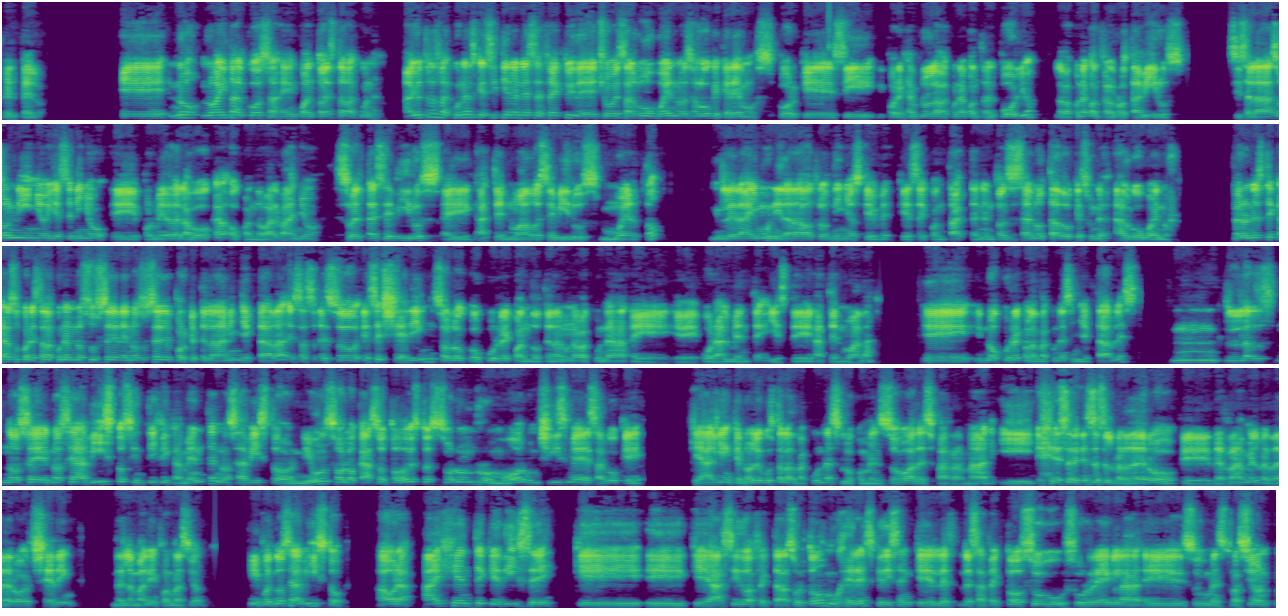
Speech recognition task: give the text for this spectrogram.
el pelo. no, no hay tal cosa en cuanto a esta vacuna. Hay otras vacunas que sí tienen ese efecto y de hecho es algo bueno, es algo que queremos, porque si, por ejemplo, la vacuna contra el polio, la vacuna contra el rotavirus, si se la das a un niño y ese niño eh, por medio de la boca o cuando va al baño suelta ese virus eh, atenuado, ese virus muerto, le da inmunidad a otros niños que, que se contacten. Entonces se ha notado que es un, algo bueno. Pero en este caso, con esta vacuna no sucede, no sucede porque te la dan inyectada. Eso, eso, ese sharing solo ocurre cuando te dan una vacuna eh, eh, oralmente y esté atenuada. Eh, no ocurre con las vacunas inyectables. Mm, no, se, no se ha visto científicamente, no se ha visto ni un solo caso. Todo esto es solo un rumor, un chisme, es algo que, que alguien que no le gusta las vacunas lo comenzó a desparramar y ese, ese es el verdadero derrame, el verdadero shedding de la mala información. Y pues no se ha visto. Ahora, hay gente que dice que, eh, que ha sido afectada, sobre todo mujeres que dicen que les, les afectó su, su regla, eh, su menstruación.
